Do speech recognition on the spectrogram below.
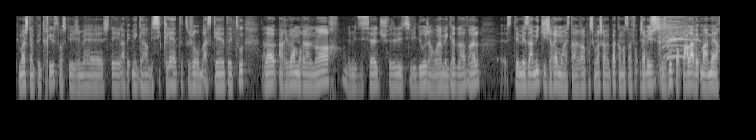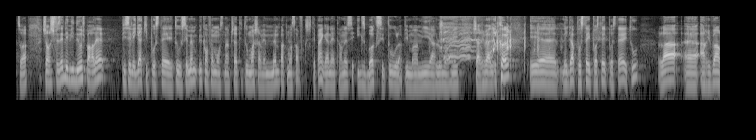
Puis moi, j'étais un peu triste parce que j'aimais, j'étais avec mes gars en bicyclette, toujours au basket et tout. Là, arrivé à Montréal-Nord, en 2017, je faisais des petites vidéos, j'envoyais à mes gars de Laval. Euh, C'était mes amis qui géraient mon Instagram parce que moi, je savais pas comment ça. J'avais juste Facebook pour parler avec ma mère, tu vois. Genre, je faisais des vidéos, je parlais, puis c'est les gars qui postaient et tout. C'est même eux qui ont fait mon Snapchat et tout. Moi, je savais même pas comment ça. J'étais pas un gars d'Internet, c'est Xbox et tout. Là, puis mamie, allô mamie. J'arrivais à l'école et euh, les gars postaient, ils postaient, ils postaient et tout. Là, euh, arrivé à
